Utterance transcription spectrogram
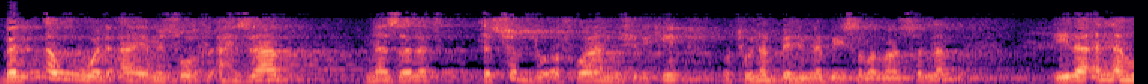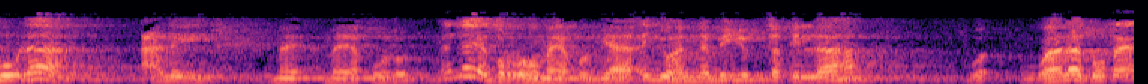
بل أول آية من سورة الأحزاب نزلت تسد أفواه المشركين وتنبه النبي صلى الله عليه وسلم إلى أنه لا عليه ما يقولون. لا يضره ما يقولون. يا أيها النبي اتق الله ولا تطع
